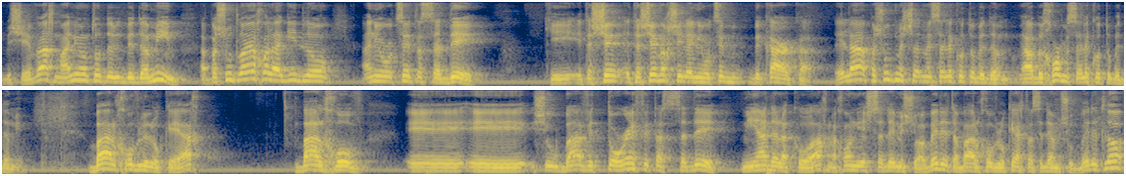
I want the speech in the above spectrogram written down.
בשבח, מעלים אותו בדמים. הפשוט לא יכול להגיד לו, אני רוצה את השדה, כי את, הש... את השבח שלי אני רוצה בקרקע, אלא פשוט מסלק אותו בדמים, הבכור מסלק אותו בדמים. בעל חוב ללוקח, בעל חוב אה, אה, שהוא בא וטורף את השדה מיד הלקוח, נכון? יש שדה משועבדת, הבעל חוב לוקח את השדה המשועבדת לו,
